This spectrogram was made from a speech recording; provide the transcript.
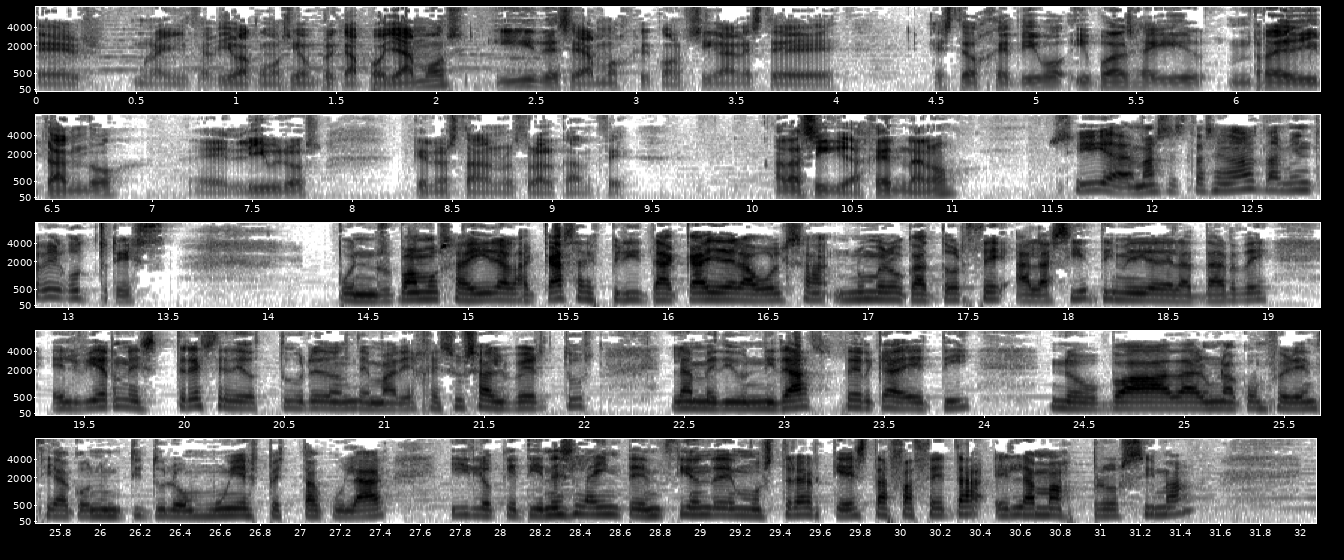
Es una iniciativa, como siempre, que apoyamos y deseamos que consigan este, este objetivo y puedan seguir reeditando eh, libros que no están a nuestro alcance. Ahora sigue agenda, ¿no? Sí, además esta semana también traigo tres. Pues nos vamos a ir a la Casa Espírita Calle de la Bolsa número 14 a las siete y media de la tarde, el viernes 13 de octubre, donde María Jesús Albertus, la mediunidad cerca de ti, nos va a dar una conferencia con un título muy espectacular y lo que tiene es la intención de demostrar que esta faceta es la más próxima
